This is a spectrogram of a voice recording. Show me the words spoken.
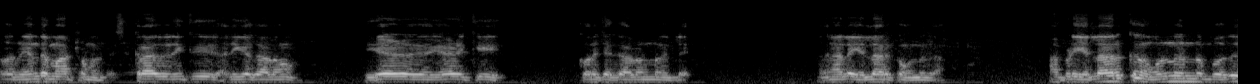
ஒரு எந்த மாற்றமும் இல்லை. சக்கராதிபதிக்கு அதிக காலம் ஏழு ஏழைக்கு குறைச்ச காலம்னு இல்லை. அதனால எல்லாருக்கும் ஒண்ணுதான். அப்படி எல்லாருக்கும் ஒன்றுன்னும் போது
